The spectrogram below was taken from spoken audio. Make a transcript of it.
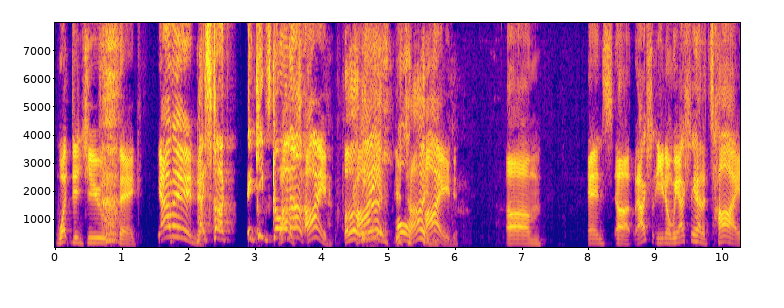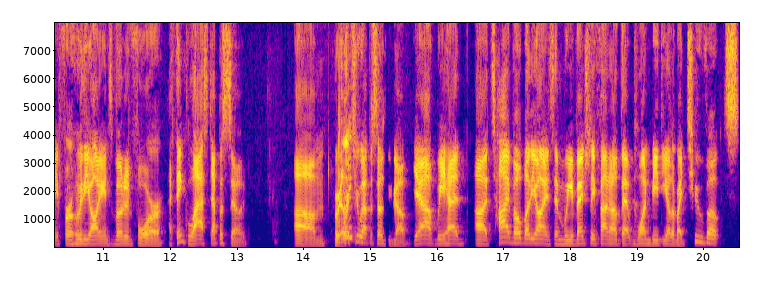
what did you think, Gavin? My stock. It keeps going wow, up. tied. Oh, Kai yeah, you're tied. tied. Um, and uh, actually, you know, we actually had a tie for who the audience voted for. I think last episode. Um, Really? Or two episodes ago. Yeah, we had a tie vote by the audience, and we eventually found out that one beat the other by two votes.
